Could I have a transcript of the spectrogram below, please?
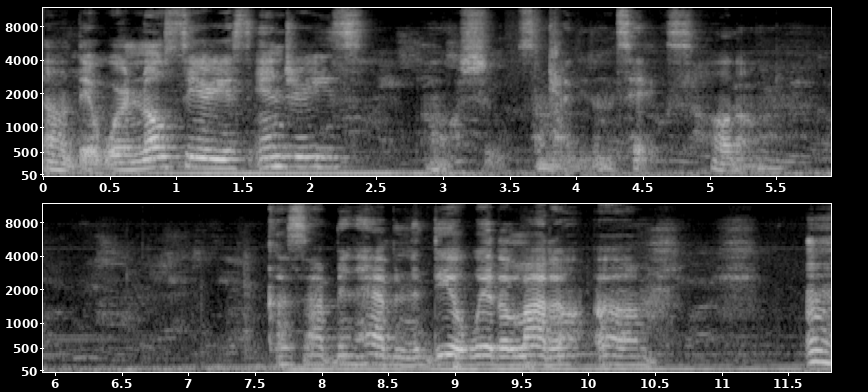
um, there were no serious injuries. Oh shoot, somebody didn't text. Hold on. Cause I've been having to deal with a lot of um, mm,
